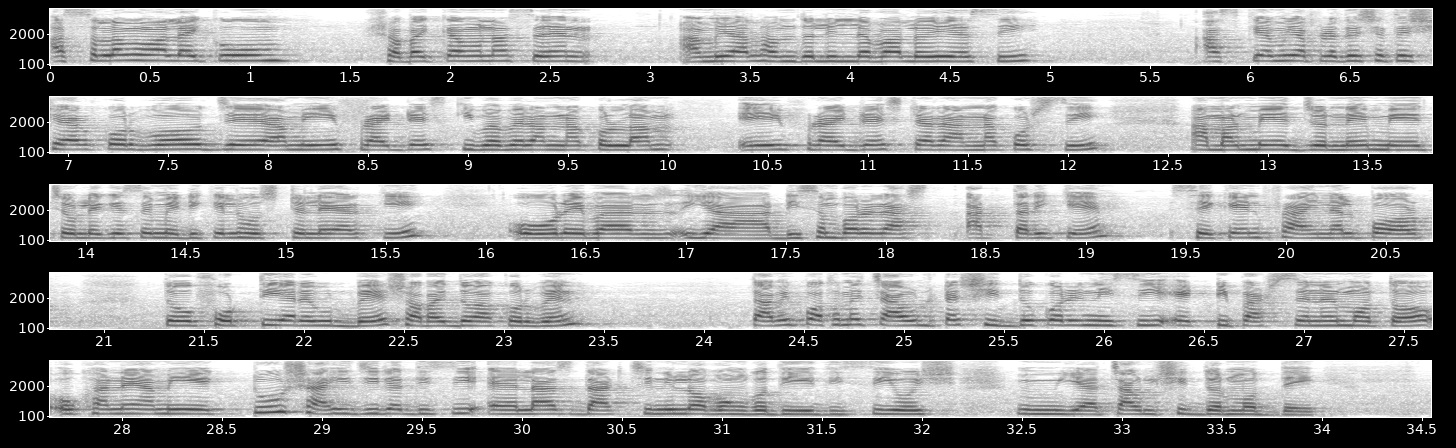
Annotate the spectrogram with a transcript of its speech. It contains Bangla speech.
আসসালামু আলাইকুম। সবাই কেমন আছেন? আমি আলহামদুলিল্লাহ ভালোই আছি। আজকে আমি আপনাদের সাথে শেয়ার করব যে আমি ফ্রাইড রাইস কীভাবে রান্না করলাম। এই ফ্রাইড রাইসটা রান্না করছি। আমার মেয়ের জন্যে, মেয়ে চলে গেছে মেডিকেল হোস্টেলে আর কি। ওর এবার, ইয়া, ডিসেম্বরের আট তারিখে সেকেন্ড ফাইনাল পর্ব। তো ফোর্থ ইয়ারে উঠবে, সবাই দোয়া করবেন। তো আমি প্রথমে চাউলটা সিদ্ধ করে নিছি এইট্টি পার্সেন্টের মতো। ওখানে আমি একটু শাহি জিরা দিছি, এলাচ, দারচিনি, লবঙ্গ দিয়ে দিছি ওই ইয়া চাউল সিদ্ধর মধ্যেই।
